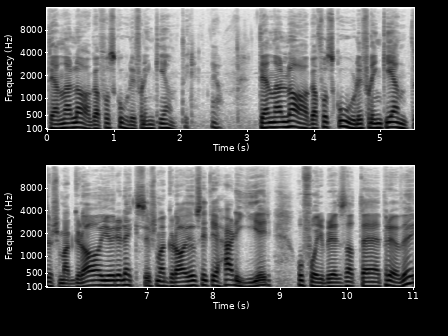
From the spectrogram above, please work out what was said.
den er laga for skoleflinke jenter. Den er laga for skoleflinke jenter som er glad i å gjøre lekser, som er glad i å sitte i helger og forberede seg til prøver.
